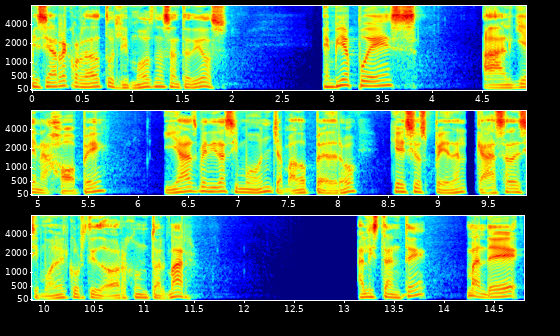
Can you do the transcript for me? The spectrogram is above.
y se han recordado tus limosnas ante Dios. Envía pues a alguien a Jope y haz venir a Simón, llamado Pedro, que se hospeda en la casa de Simón el curtidor junto al mar. Al instante, mandé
